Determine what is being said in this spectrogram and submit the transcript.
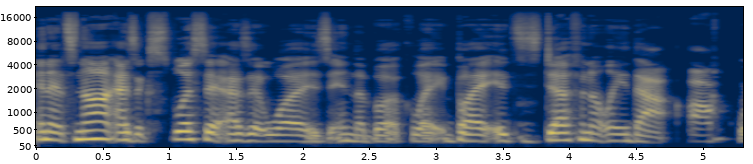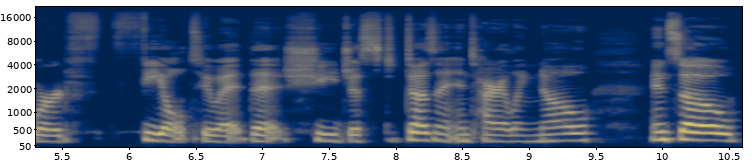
and it's not as explicit as it was in the book like but it's definitely that awkward feel to it that she just doesn't entirely know and so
